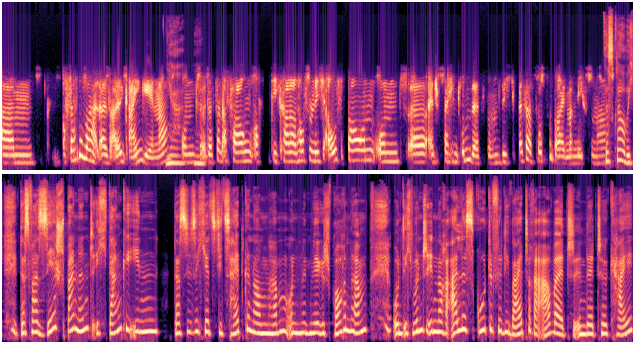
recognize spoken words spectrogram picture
Ähm, auf das muss man halt alles eingehen. Ne? Ja, und ja. das sind Erfahrungen, die kann man hoffentlich ausbauen und äh, entsprechend umsetzen, um sich besser vorzubereiten beim nächsten Mal. Das glaube ich. Das war sehr spannend. Ich danke Ihnen, dass Sie sich jetzt die Zeit genommen haben und mit mir gesprochen haben. Und ich wünsche Ihnen noch alles Gute für die weitere Arbeit in der Türkei.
